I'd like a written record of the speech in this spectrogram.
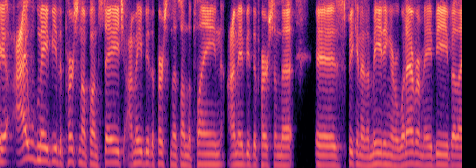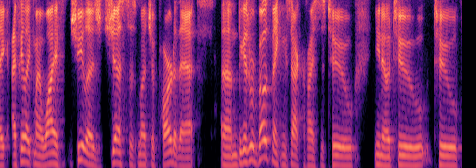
I may be the person up on stage. I may be the person that's on the plane. I may be the person that is speaking at a meeting or whatever it may be. But like, I feel like my wife, Sheila, is just as much a part of that um, because we're both making sacrifices to, you know, to, to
